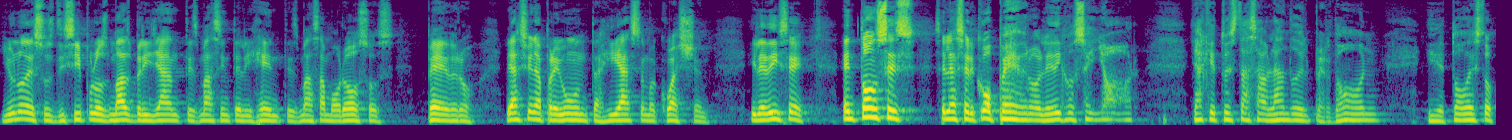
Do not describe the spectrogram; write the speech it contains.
y uno de sus discípulos más brillantes, más inteligentes, más amorosos, Pedro, le hace una pregunta, he asked him a question y le dice, entonces se le acercó Pedro, le dijo, Señor, ya que tú estás hablando del perdón y de todo esto,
